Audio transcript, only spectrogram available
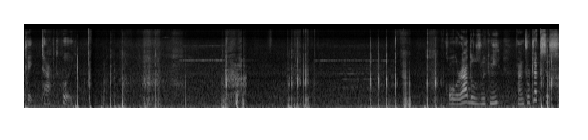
okay, tap to play. Colorado's with me. Time for Texas.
